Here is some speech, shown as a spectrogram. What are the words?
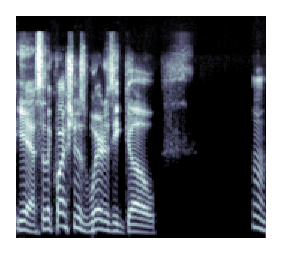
yeah. So the question is, where does he go? Hmm.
